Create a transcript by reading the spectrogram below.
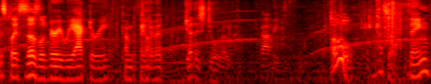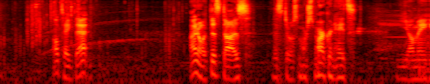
This place does look very reactory, come to think of it. Get this door open. Copy. Oh, that's a thing. I'll take that. I know what this does. This throws more smart grenades. Yummy.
